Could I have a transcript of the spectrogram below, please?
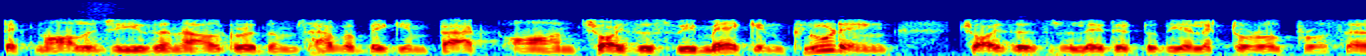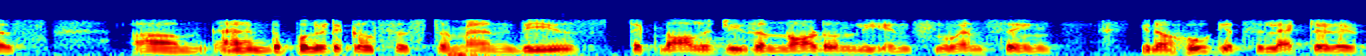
technologies and algorithms have a big impact on choices we make, including choices related to the electoral process um, and the political system. And these technologies are not only influencing you know, who gets elected, it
